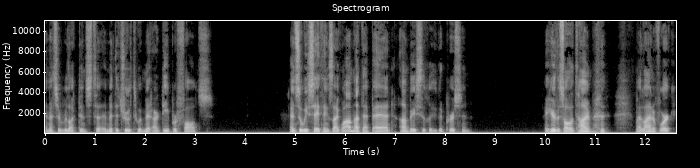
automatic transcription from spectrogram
and that's a reluctance to admit the truth, to admit our deeper faults. And so we say things like, Well, I'm not that bad. I'm basically a good person. I hear this all the time, my line of work.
